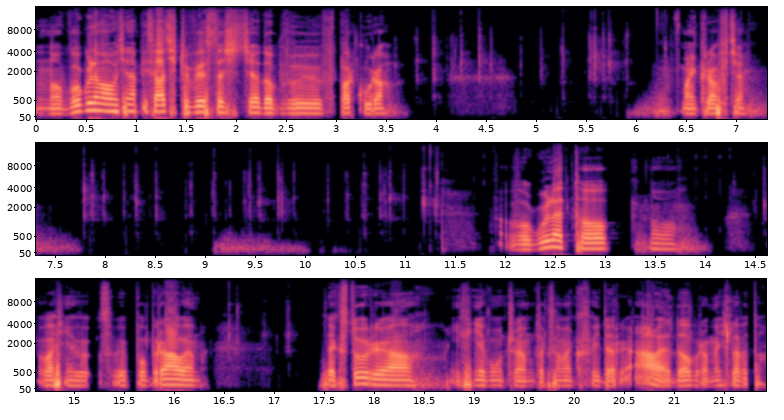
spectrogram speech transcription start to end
No, w ogóle możecie napisać, czy wy jesteście dobrzy w parkura. W Minecrafcie. W ogóle to, no, właśnie sobie pobrałem tekstury, a ich nie włączyłem, tak samo jak shadery, ale dobra, myślę, że to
